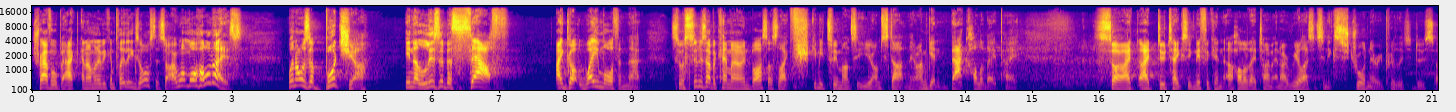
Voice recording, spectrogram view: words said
travel back, and I'm going to be completely exhausted. So I want more holidays. When I was a butcher in Elizabeth South, I got way more than that. So as soon as I became my own boss, I was like, give me two months a year. I'm starting there. I'm getting back holiday pay. So I, I do take significant uh, holiday time, and I realize it's an extraordinary privilege to do so.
